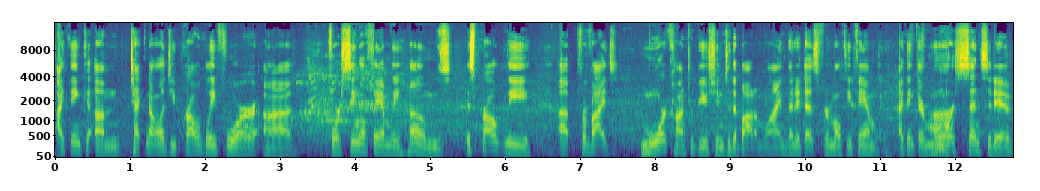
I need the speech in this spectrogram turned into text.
I think um, technology probably for uh, for single family homes is probably uh, provides more contribution to the bottom line than it does for multifamily. I think they're more Ah. sensitive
